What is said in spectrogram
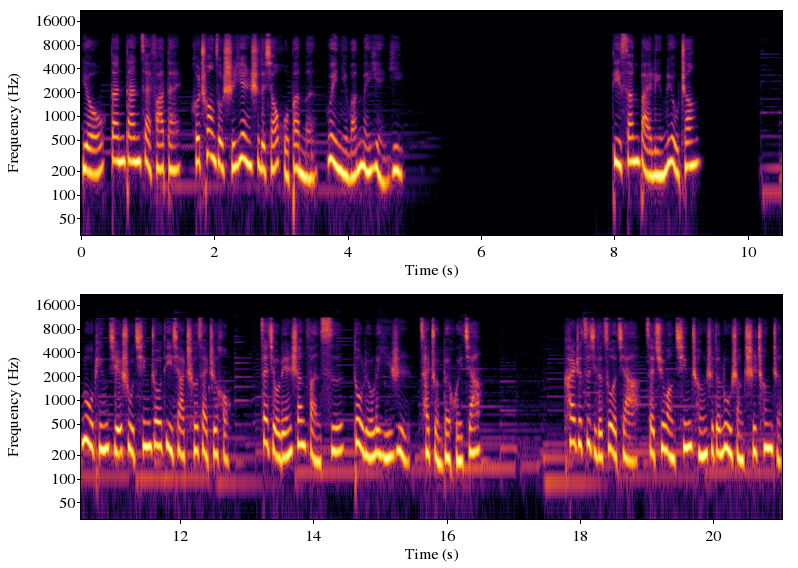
由丹丹在发呆和创作实验室的小伙伴们为你完美演绎。第三百零六章，陆平结束青州地下车赛之后，在九连山反思逗留了一日，才准备回家。开着自己的座驾，在去往青城市的路上驰骋着。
